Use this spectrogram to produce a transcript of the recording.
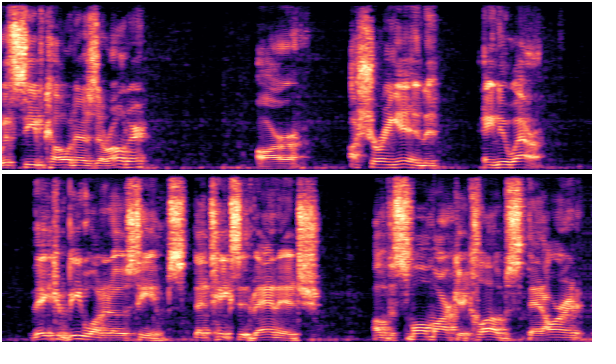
with Steve Cohen as their owner, are ushering in a new era they could be one of those teams that takes advantage of the small market clubs that aren't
